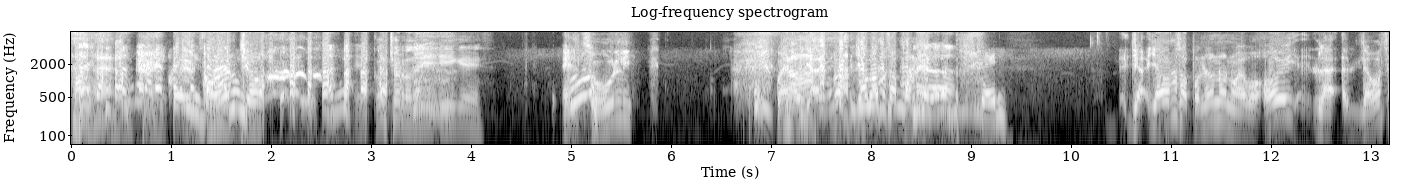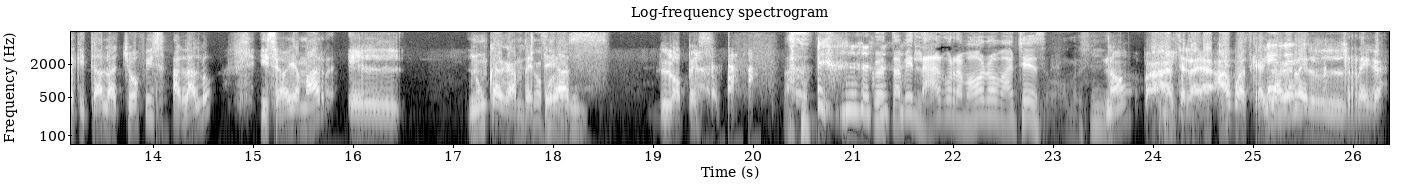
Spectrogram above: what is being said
El concho, El Concho Rodríguez. el Zuli. Bueno, ya, ya vamos a poner, ya, ya vamos a poner uno nuevo. Hoy la- le vamos a quitar la Chofis a Lalo y se va a llamar el Nunca Gambeteas López, Pero está bien largo, Ramón, no manches. ¿no? Ah, se la- aguas, que ahí la agarra el rega,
